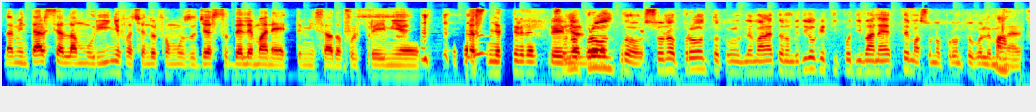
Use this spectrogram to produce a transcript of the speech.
lamentarsi alla Murigno facendo il famoso gesto delle manette, mi sa, dopo il premio, l'assegnazione del premio. Sono allora. pronto, sono pronto con le manette, non vi dico che tipo di manette, ma sono pronto con le manette.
